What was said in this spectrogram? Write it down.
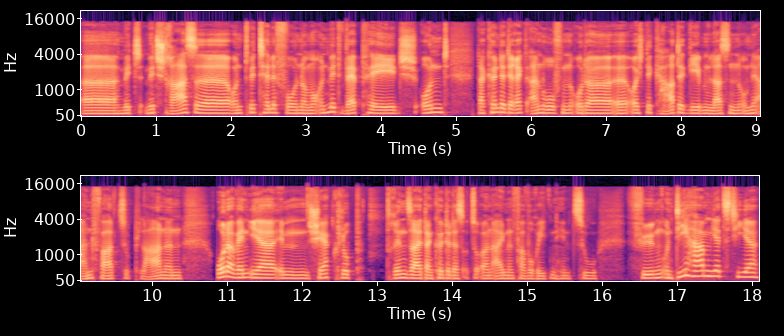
äh, mit, mit Straße und mit Telefonnummer und mit Webpage und da könnt ihr direkt anrufen oder äh, euch eine Karte geben lassen, um eine Anfahrt zu planen. Oder wenn ihr im Share Club drin seid, dann könnt ihr das zu euren eigenen Favoriten hinzufügen. Und die haben jetzt hier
